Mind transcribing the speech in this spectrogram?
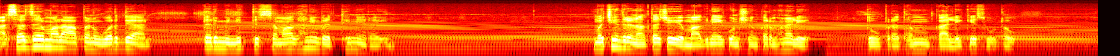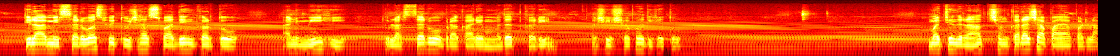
असा जर मला आपण वर द्याल तर मी नित्य समाधानी वृत्तीने राहीन. मच्छिंद्रनाथाचे मागणे ऐकून शंकर म्हणाले तू प्रथम कालिकेस उठव. तिला मी सर्वस्वी तुझ्या स्वाधीन करतो आणि मीही तुला सर्व प्रकारे मदत करीन अशी शपथ घेतो. मच्छिंद्रनाथ शंकराच्या पाया पडला.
